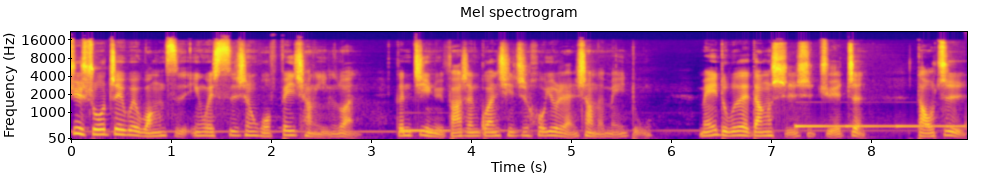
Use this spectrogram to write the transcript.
据说这位王子因为私生活非常淫乱。跟妓女发生关系之后，又染上了梅毒，梅毒在当时是绝症，导致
